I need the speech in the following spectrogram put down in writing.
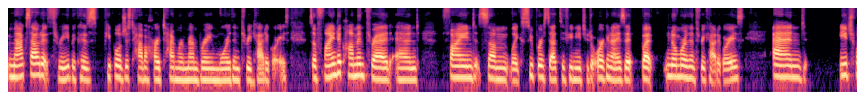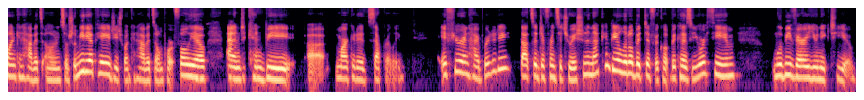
Max out at three because people just have a hard time remembering more than three categories. So find a common thread and find some like supersets if you need to to organize it but no more than three categories. And each one can have its own social media page each one can have its own portfolio mm-hmm. and can be uh, marketed separately if you're in hybridity, that's a different situation. And that can be a little bit difficult because your theme will be very unique to you.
